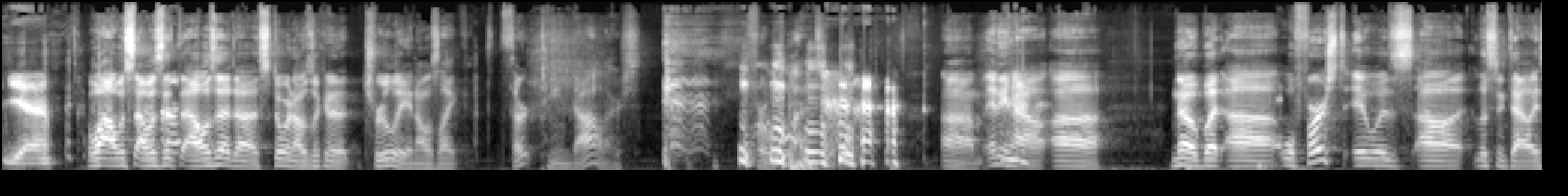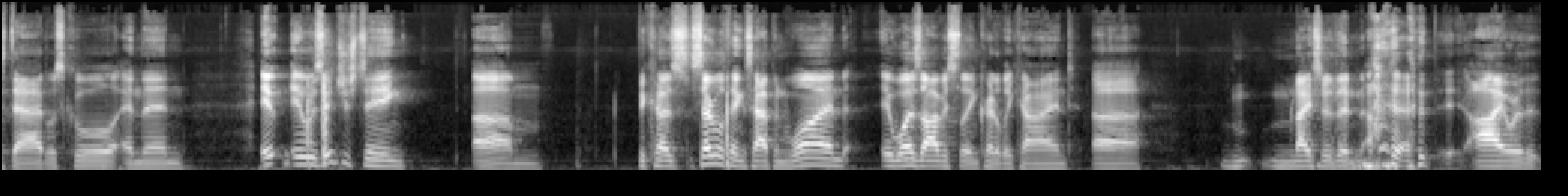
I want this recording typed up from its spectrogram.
Yeah. well I was I was at I was at a store and I was looking at Truly and I was like thirteen dollars for what? um, anyhow, uh, no, but uh, well, first it was uh, listening to Alli's dad was cool, and then it it was interesting. Um, because several things happened. One, it was obviously incredibly kind, uh, m- nicer than I or the,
